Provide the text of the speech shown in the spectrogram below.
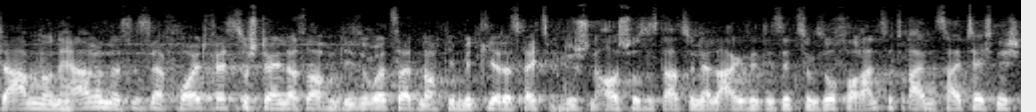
Damen und Herren! Es ist erfreut festzustellen, dass auch um diese Uhrzeit noch die Mitglieder des Rechtspolitischen Ausschusses dazu in der Lage sind, die Sitzung so voranzutreiben, zeittechnisch.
